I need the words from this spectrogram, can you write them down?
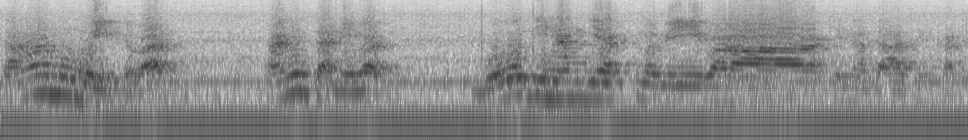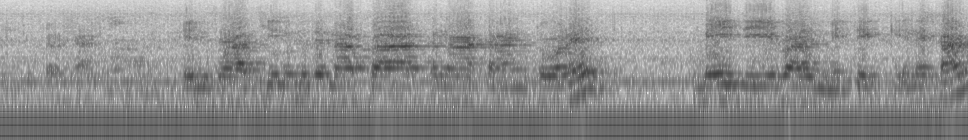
සාමූහිකවත් අනිතනිවත් බෝධිහංගයක්ම වේවා කියන අදහසින් කටයුතු කරගන්නවා. ඒ නිසා කිනුම දෙනා ප්‍රාර්ථනා කරන්න ඕනේ මේ දේවල් මෙතෙක් එනකන්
